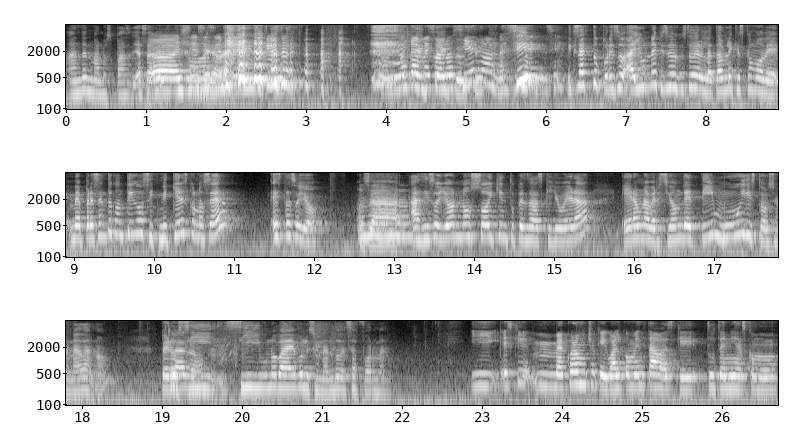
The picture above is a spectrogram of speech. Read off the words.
anda en malos pasos, ya sabes. Ay, sí, sí, sí, Pero- sí. Es que dices, Nunca me Exacto, sí. conocieron, así Sí, de- sí. exacto, por eso hay un episodio justo de Relatable que es como de, me presento contigo, si me quieres conocer, esta soy yo. O sea, así soy yo, no soy quien tú pensabas que yo era, era una versión de ti muy distorsionada, ¿no? Pero Claro. sí, sí, uno va evolucionando de esa forma. Y es que me acuerdo mucho que igual comentabas que tú tenías como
